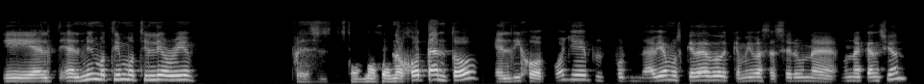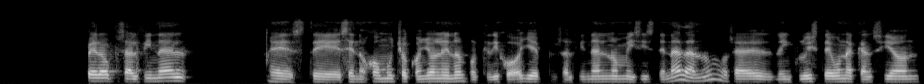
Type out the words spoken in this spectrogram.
y el, el mismo Timothy Leary, pues nos enojó tanto, él dijo, oye, pues habíamos quedado de que me ibas a hacer una, una canción, pero pues al final este se enojó mucho con John Lennon porque dijo, oye, pues al final no me hiciste nada, ¿no? O sea, le incluiste una canción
